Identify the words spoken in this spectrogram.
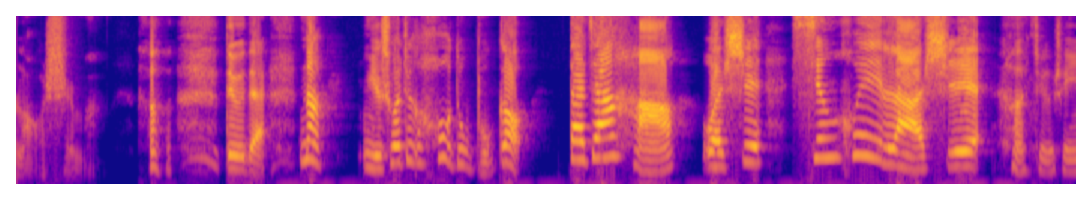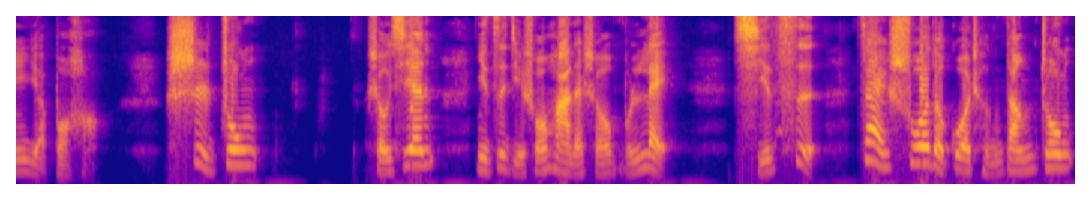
老师吗？对不对？那你说这个厚度不够。大家好，我是星慧老师，哈这个声音也不好，适中。首先你自己说话的时候不累，其次在说的过程当中，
